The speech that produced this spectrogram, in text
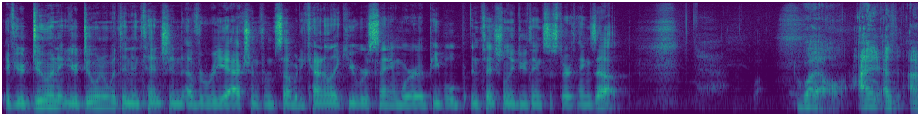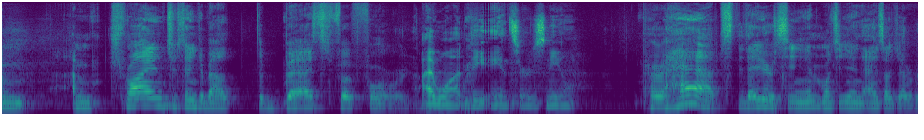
if you're doing it, you're doing it with an intention of a reaction from somebody, kind of like you were saying, where people intentionally do things to stir things up. Well, I, I, I'm I'm trying to think about the best foot forward. I want the answers, Neil. Perhaps they are seeing it once again as like a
